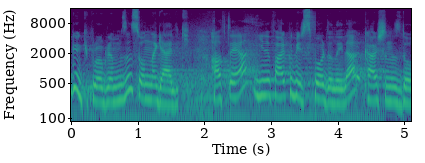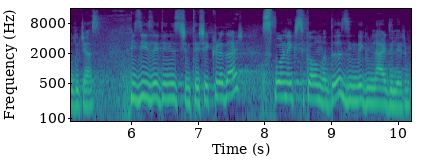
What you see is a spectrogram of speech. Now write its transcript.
Bugünkü programımızın sonuna geldik. Haftaya yine farklı bir spor dalıyla karşınızda olacağız. Bizi izlediğiniz için teşekkür eder, sporun eksik olmadığı zinde günler dilerim.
